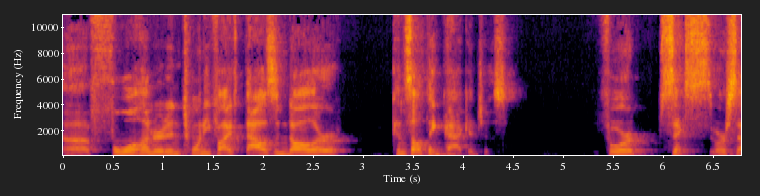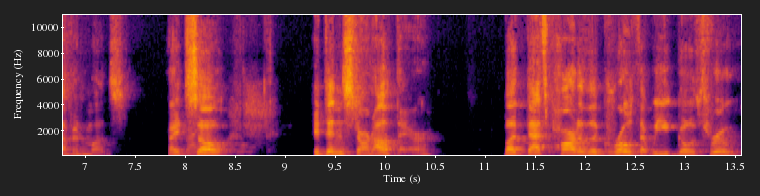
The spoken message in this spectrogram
uh four hundred and twenty-five thousand dollar consulting packages for six or seven months. Right? right. So it didn't start out there but that's part of the growth that we go through.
